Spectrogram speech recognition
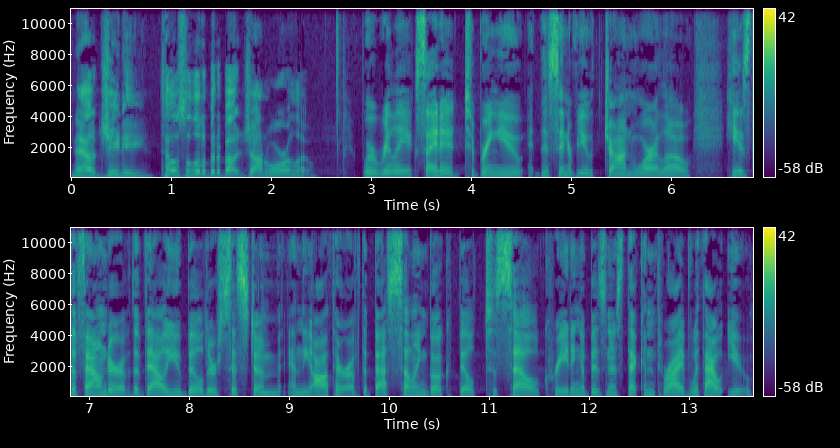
Now, Jeannie, tell us a little bit about John Warrillow. We're really excited to bring you this interview with John Warrillow. He is the founder of the Value Builder System and the author of the best selling book, Built to Sell Creating a Business That Can Thrive Without You,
